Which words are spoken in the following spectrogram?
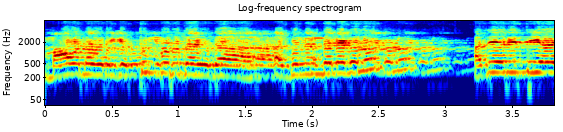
ಮಾವನವರಿಗೆ ತುಂಬು ಹೃದಯದ ಅಭಿನಂದನೆಗಳು. ಅದೇ ರೀತಿಯಾಗಿ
